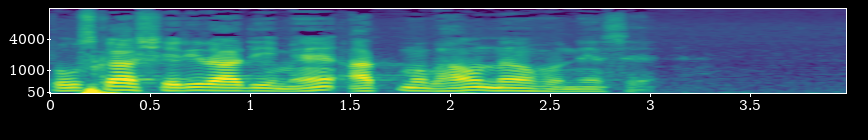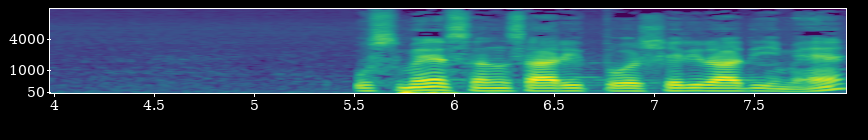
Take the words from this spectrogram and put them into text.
तो उसका शरीर आदि में आत्मभाव न होने से उसमें संसारित्व शरीर आदि में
